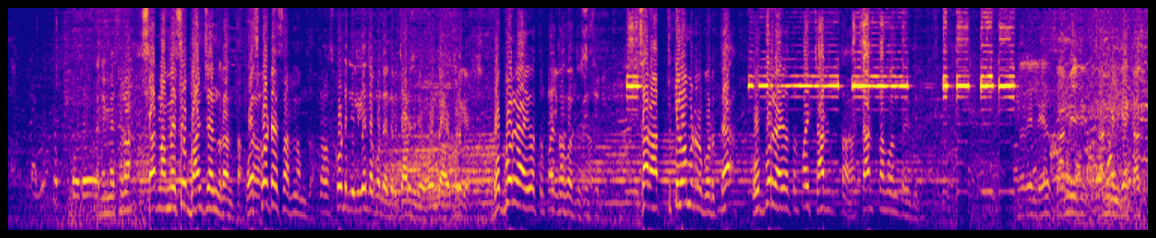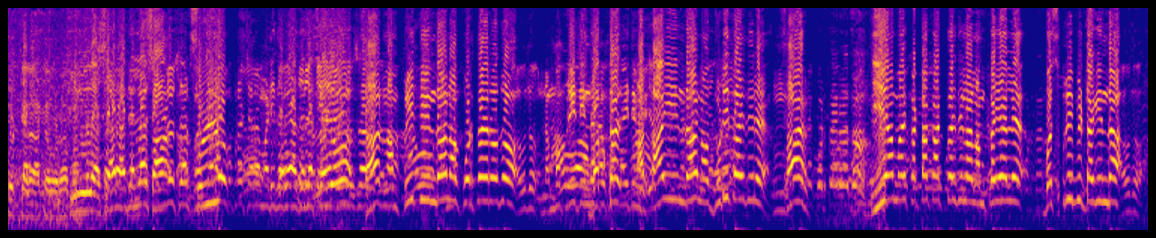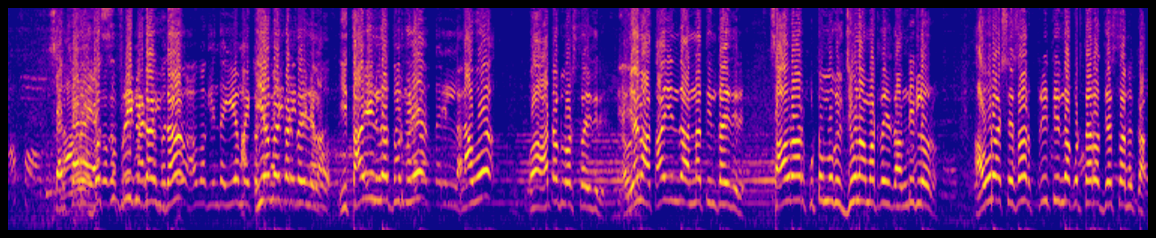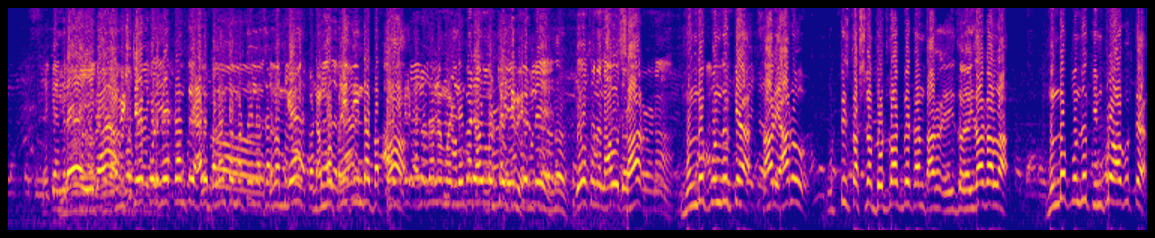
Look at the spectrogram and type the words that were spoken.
ನಿಮ್ಮ ಹೆಸರು? ಸರ್ ನಮ್ಮ ಹೆಸರು ಬಾಲಚಂದ್ರ ಅಂತ. ಹೊಸಕೋಟೆ ಸರ್ ನಮ್ದು. ಹೊಸಕೋಟೆ ಇಲ್ಲಿಗೆ ತಗೊಂತ ಚಾರ್ಜ್ ಒಂದು ಒಬ್ಬರಿಗೆ. ಒಬ್ಬರಿಗೆ ಐವತ್ತು ರೂಪಾಯಿ ತಗೋತೀವಿ ಸರ್. ಸರ್ ಹತ್ತು ಕಿಲೋಮೀಟರ್ ಬರುತ್ತೆ. ಒಬ್ಬರಿಗೆ ಐವತ್ತು ರೂಪಾಯಿ ಚಾರ್ಜ್ ಚಾರ್ಜ್ ತಗೊಂತ ಇದ್ದೀವಿ. ಕಾಸು ಕೊಡ್ತಾರೆ ಇಲ್ಲ ಸರ್ ಅದೆಲ್ಲ ಸರ್, ಸುಳ್ಳು ಪ್ರಚಾರ ಮಾಡಿದ್ದಾರೆ ಅದೆಲ್ಲ ಸರ್ ನಮ್ಮ ಪ್ರೀತಿಯಿಂದ ನಾವು ಕೊಡ್ತಾ ಇರೋದು. ಹೌದು ನಮ್ಮ ಪ್ರೀತಿಯಿಂದ. ಆ ತಾಯಿಯಿಂದ ನಾವು ದುಡಿತಾ ಇದ್ದೀರಿ. ಸರ್ ಇ ಎಂ ಐ ಕಟ್ಟಕ್ ಆಗ್ತಾ ಇದಿಲ್ಲ ನಮ್ಮ ಕೈಯಲ್ಲಿ ಬಸ್ ಫ್ರೀ ಬಿಟ್ಟಾಗಿಂದ. ಸರ್ಕಾರ ಬಸ್ ಫ್ರೀ ಬಿಟ್ಟಾಗಿಂದ ಅವಾಗ್ಲಿಂದ ಇ ಇ ಎಂ ಐ ಕಟ್ತಾ ಇದಿಲ್ಲ ಈ ತಾಯಿಯಿಂದ ದುಡಿದ್ರೆ ನಾವು ಆಟೋಗಳು ಓಡಿಸ್ತಾ ಇದೀರಿ ಏನೋ ಆ ತಾಯಿಯಿಂದ ಅನ್ನ ತಿಂತಾ ಇದೀರಿ ಸಾವಿರಾರು ಕುಟುಂಬಗಳು ಜೀವನ ಮಾಡ್ತಾ ಇದ್ದ ಅಂಗಡಿಗಳವರು. ಅವರು ಅಷ್ಟೇ ಸರ್ ಪ್ರೀತಿಯಿಂದ ಕೊಡ್ತಾ ಇರೋ ದೇವಸ್ಥಾನಕ್ಕ. ಯಾಕಂದ್ರೆ ಈಗ ನಾವು ಇಷ್ಟೇ ಕೊಡ್ಬೇಕಂತ ಯಾರು ಬಲವಂತ ಮಾಡ್ತಾ ಇಲ್ಲ ಸರ್ ನಮ್ಗೆ. ನಮ್ಮ ಪ್ರೀತಿಯಿಂದ ಭಕ್ತರಿಗೆ ಅನುದಾನ ಮಾಡ್ಲಿ ಅಂತ ನಾವು ಕೊಡ್ತಾ ಇದೀವಿ ದೇವಸ್ಥಾನ ನಾವು ಸರ್ ಮುಂದಕ್ಕೆ ಮುಂದಕ್ಕೆ ಸರ್ ಯಾರು ಹುಟ್ಟಿದ ತಕ್ಷಣ ದೊಡ್ಡದಾಗ್ಬೇಕಂತ ಇದು ಇದಾಗಲ್ಲ. ಮುಂದಕ್ಕೆ ಮುಂದಕ್ಕೆ ಇಂಪ್ರೂವ್ ಆಗುತ್ತೆ.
